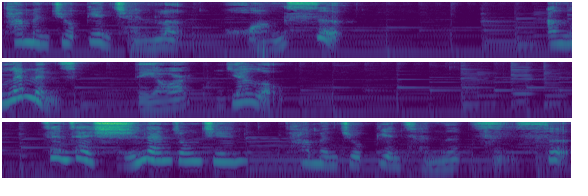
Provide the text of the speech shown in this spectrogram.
它们就变成了黄色。On lemons, they are yellow。站在石楠中间，它们就变成了紫色。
